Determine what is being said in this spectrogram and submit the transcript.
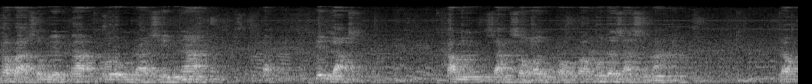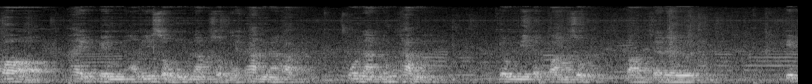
พระบาทสมเด็จพระบรมราชินีนาถครับยึดหลักคำสั่งสอนของพระพุทธศาสนา แล้วก็ให้เป็นอานิสงส์นำส่งให้ท่านนะครับ ผู้นำทุกท่านจงมีแต่ความสุขความเจริญ คิด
